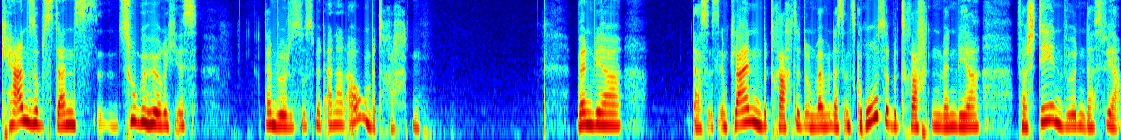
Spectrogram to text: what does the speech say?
Kernsubstanz zugehörig ist, dann würdest du es mit anderen Augen betrachten. Wenn wir das ist im Kleinen betrachtet und wenn wir das ins Große betrachten, wenn wir verstehen würden, dass wir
